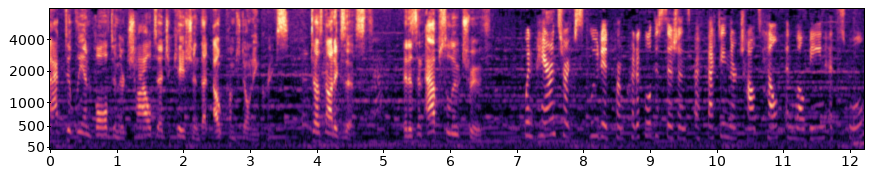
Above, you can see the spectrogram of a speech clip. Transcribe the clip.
actively involved in their child's education that outcomes don't increase. It does not exist. It is an absolute truth. When parents are excluded from critical decisions affecting their child's health and well being at school,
